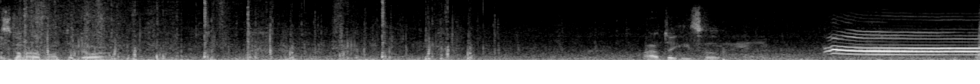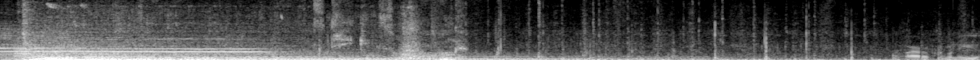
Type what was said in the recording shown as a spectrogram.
Just gonna open up the door. After he's hooked. It's taking so long. Alright, I'm coming to you.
